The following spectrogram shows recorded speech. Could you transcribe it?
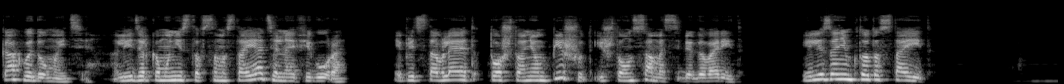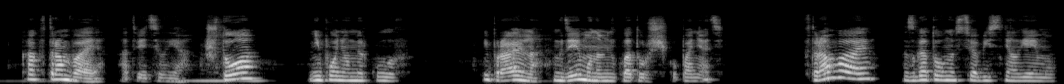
Как вы думаете, лидер коммунистов самостоятельная фигура и представляет то, что о нем пишут и что он сам о себе говорит? Или за ним кто-то стоит? «Как в трамвае», — ответил я. «Что?» — не понял Меркулов. «И правильно, где ему номенклатурщику понять?» «В трамвае», — с готовностью объяснял я ему.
